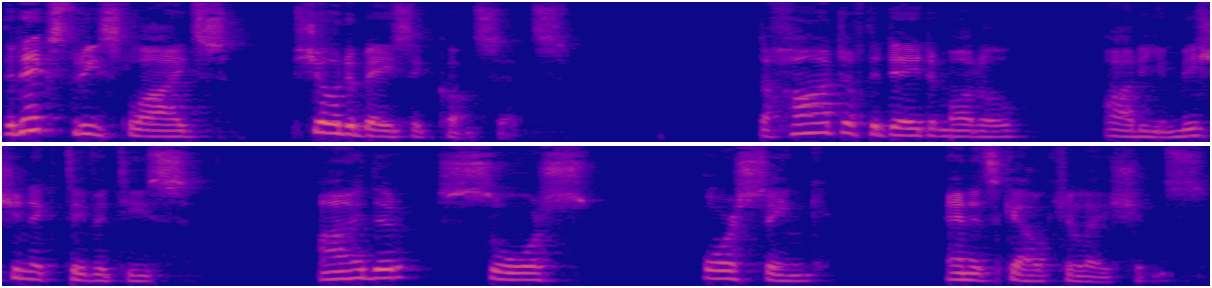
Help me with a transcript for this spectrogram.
The next three slides show the basic concepts. The heart of the data model are the emission activities, either source or sink, and its calculations.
